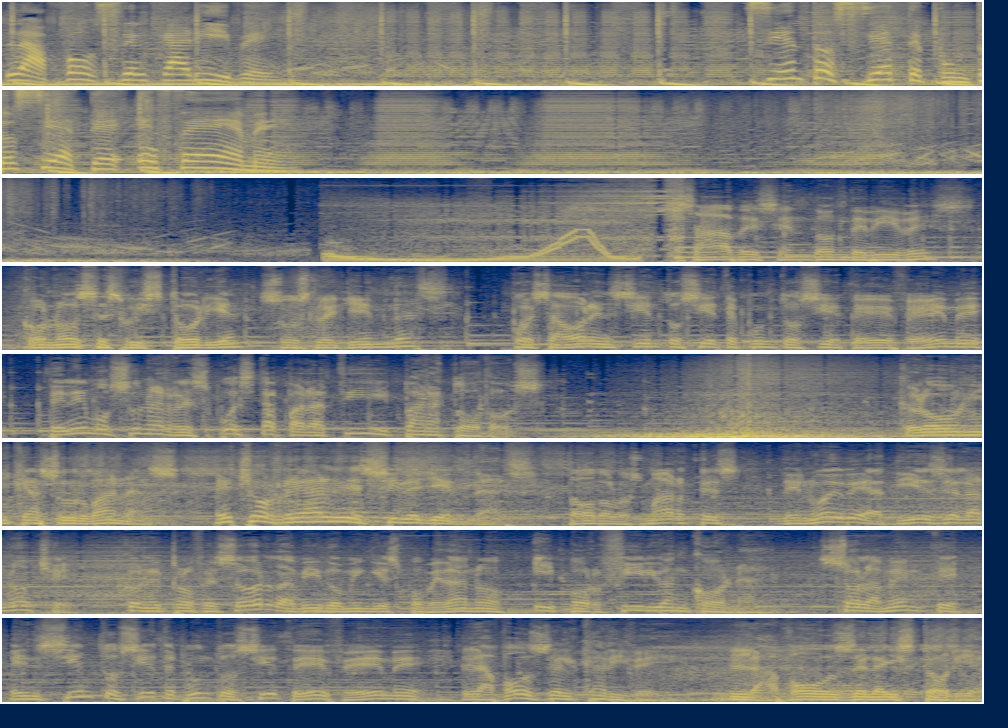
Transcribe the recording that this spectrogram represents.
La voz del Caribe. 107.7 FM. ¿Sabes en dónde vives? ¿Conoces su historia, sus leyendas? Pues ahora en 107.7 FM tenemos una respuesta para ti y para todos. Crónicas urbanas, hechos reales y leyendas. Todos los martes de 9 a 10 de la noche con el profesor David Domínguez Povedano y Porfirio Ancona. Solamente en 107.7 FM, La Voz del Caribe, la voz de la historia.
